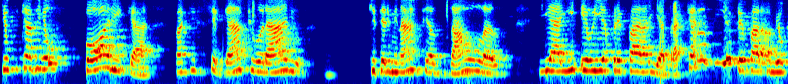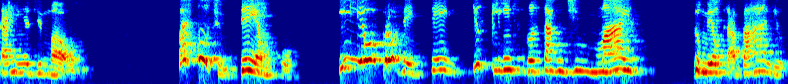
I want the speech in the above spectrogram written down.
que eu ficava eufórica para que chegasse o horário que terminasse as aulas e aí eu ia preparar, ia para casa, ia preparar meu carrinho de mão. Passou-se um tempo, e eu aproveitei que os clientes gostavam demais do meu trabalho,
